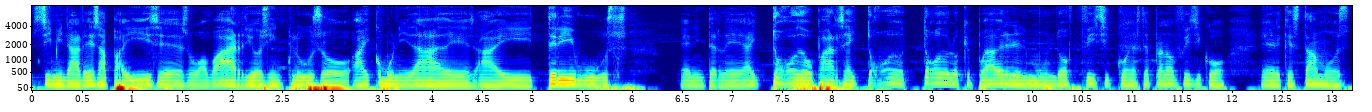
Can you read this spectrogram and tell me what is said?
similares a países o a barrios incluso. Hay comunidades, hay tribus. En Internet hay todo, parce, hay todo, todo lo que pueda haber en el mundo físico, en este plano físico en el que estamos.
